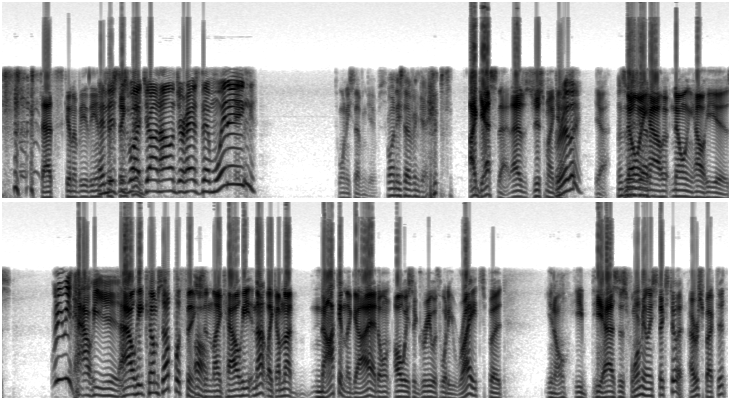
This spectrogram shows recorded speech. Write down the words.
That's going to be the And this is why thing. John Hollinger has them winning 27 games. 27 games. I guess that. That was just my guess. Really? Yeah. That's Knowing how knowing how he is. What do you mean how he is? How he comes up with things Oh. and like how he not like I'm not knocking the guy. I don't always agree with what he writes, but you know, he he has his formula, he sticks to it. I respect it.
